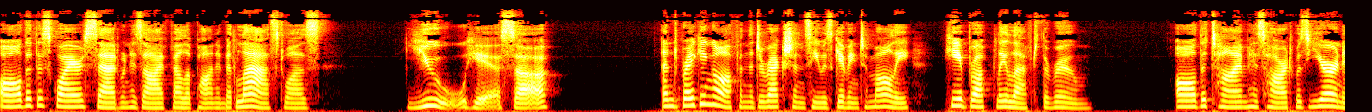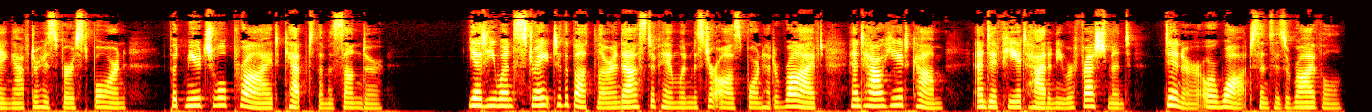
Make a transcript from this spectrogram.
All that the squire said when his eye fell upon him at last was, You here, sir? And breaking off in the directions he was giving to Molly, he abruptly left the room. All the time his heart was yearning after his first-born, but mutual pride kept them asunder. Yet he went straight to the butler and asked of him when Mr. Osborne had arrived, and how he had come, and if he had had any refreshment, dinner or what, since his arrival.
